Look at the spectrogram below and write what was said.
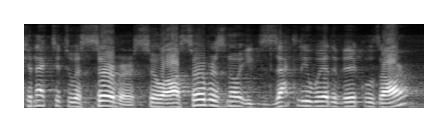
connected to a server. So our servers know exactly where the vehicles are.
